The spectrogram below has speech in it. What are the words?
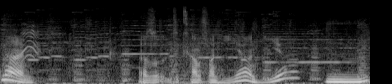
Nein. Also, die kamen von hier und hier? Mhm.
